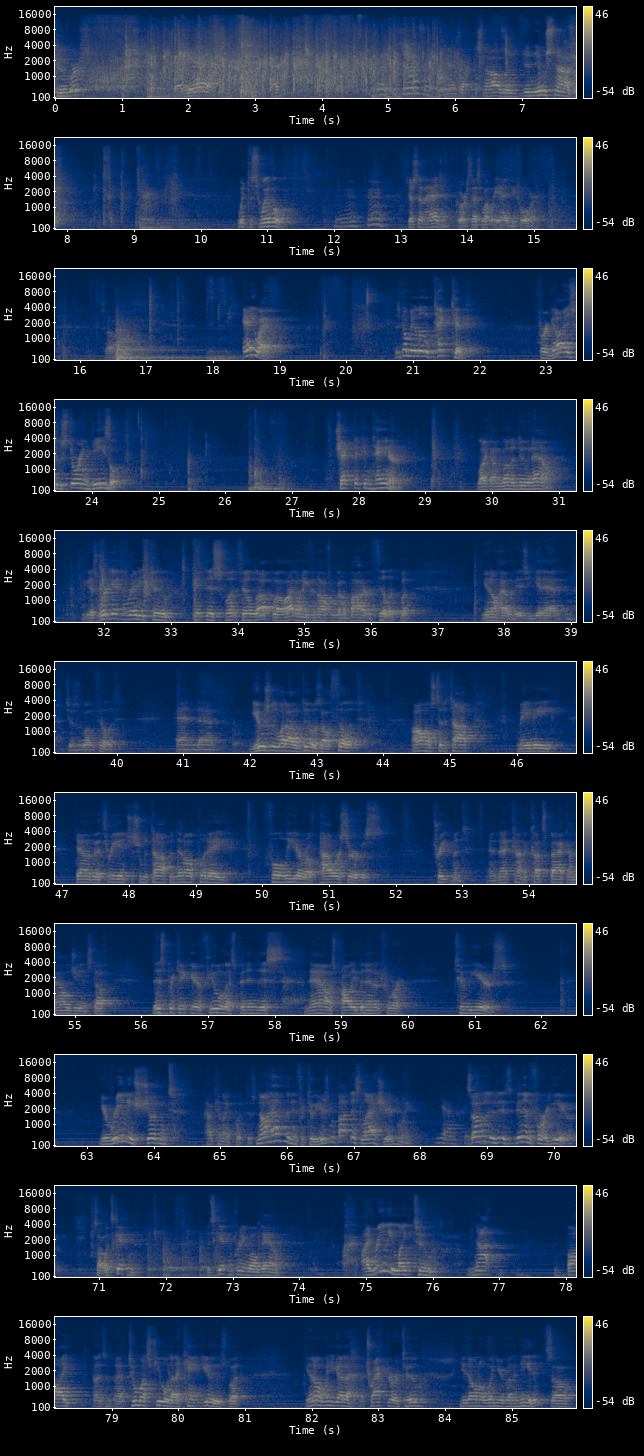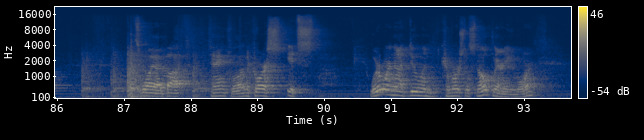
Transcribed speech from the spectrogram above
YouTubers. But yeah, Broke the nozzle. yeah, I dropped the snozzle, the new snozzle. With the swivel. Mm -hmm. Just imagine, of course, that's what we had before. So, anyway, this is going to be a little tech tip for guys who's storing diesel. Check the container, like I'm going to do now, because we're getting ready to get this foot filled up. Well, I don't even know if we're going to bother to fill it, but you know how it is. You get at it and just as well fill it. And uh, usually what I'll do is I'll fill it almost to the top, maybe down about three inches from the top, and then I'll put a full liter of power service treatment, and that kind of cuts back on algae and stuff. This particular fuel that's been in this now has probably been in it for two years. You really shouldn't, how can I put this? No, it hasn't been in for two years. We bought this last year, didn't we? Yeah. So it- it's been in it for a year. So it's getting it's getting pretty well down. I really like to not buy as, uh, too much fuel that I can't use, but you know when you got a, a tractor or two, you don't know when you're going to need it. So that's why I bought tank full. And of course, it's where we're not doing commercial snow clearing anymore.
